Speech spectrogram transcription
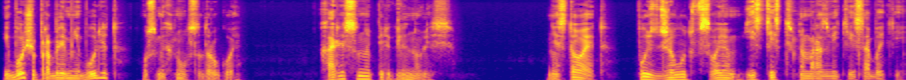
и больше проблем не будет», — усмехнулся другой. Харрисону переглянулись. «Не стоит. Пусть живут в своем естественном развитии событий.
